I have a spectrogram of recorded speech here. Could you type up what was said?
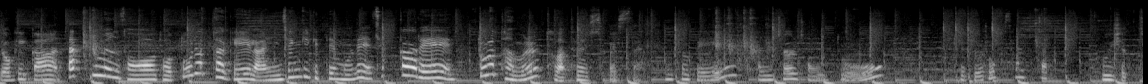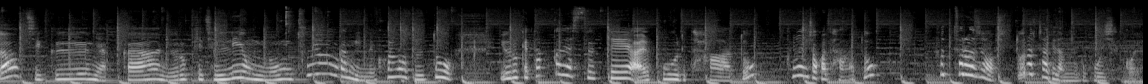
여기가 닦이면서 더 또렷하게 라인이 생기기 때문에 색깔의 또렷함을 더 나타낼 수가 있어요. 손톱에 반절 정도 되도록 살짝 보이셨죠? 지금 약간 이렇게 젤리영롱 투명감이 있는 컬러들도 이렇게 닦아냈을 때 알코올이 닿아도 클렌저가 닿아도 흐트러짐 없이 또렷하게 남는 거 보이실 거예요.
